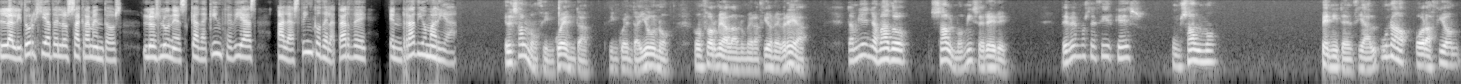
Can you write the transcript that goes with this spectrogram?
La liturgia de los sacramentos, los lunes cada 15 días a las 5 de la tarde en Radio María. El Salmo 50, 51, conforme a la numeración hebrea, también llamado Salmo Miserere, debemos decir que es un salmo penitencial, una oración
